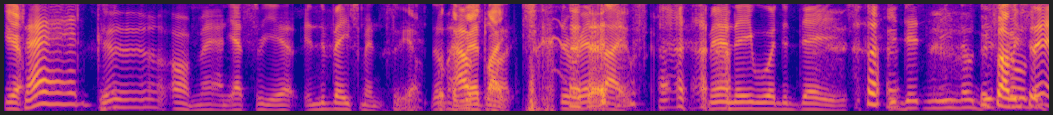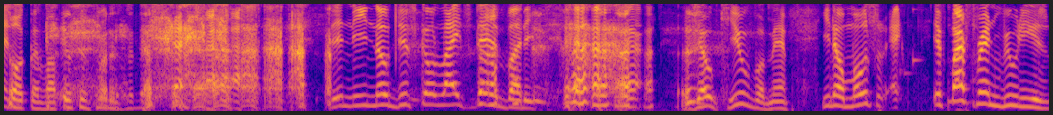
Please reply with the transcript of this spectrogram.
Yeah. sad girl. Oh man, yes, yeah, in the basement. Yeah, with the red parties. the red lights. Man, they were the days. You didn't need no disco. We probably should have talked about this in front of Vanessa. Didn't need no disco lights then, buddy. Joe Cuba, man. You know, most if my friend Rudy is,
